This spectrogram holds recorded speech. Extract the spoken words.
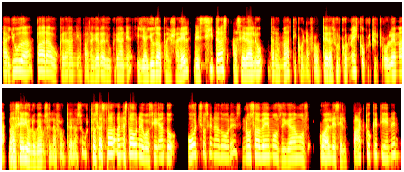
ayuda para Ucrania, para la guerra de Ucrania y ayuda para Israel, necesitas hacer algo dramático en la frontera sur con México, porque el problema más serio lo vemos en la frontera sur. Entonces han estado negociando ocho senadores, no sabemos, digamos, cuál es el pacto que tienen,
